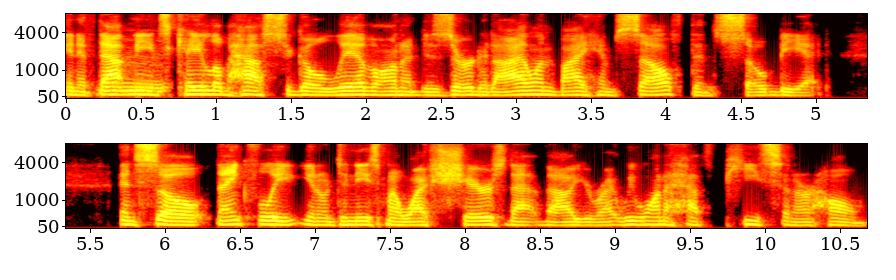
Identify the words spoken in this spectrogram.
And if that Mm. means caleb has to go live on a deserted island by himself then so be it. And so thankfully you know denise my wife shares that value right? We want to have peace in our home.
